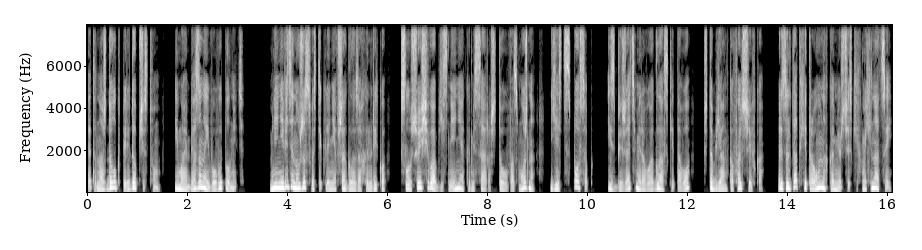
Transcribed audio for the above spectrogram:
это наш долг перед обществом, и мы обязаны его выполнить. Мне не виден ужас в остекленевших глазах Энрико, слушающего объяснения комиссара, что, возможно, есть способ избежать мировой огласки того, что Бьянка — фальшивка, результат хитроумных коммерческих махинаций,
